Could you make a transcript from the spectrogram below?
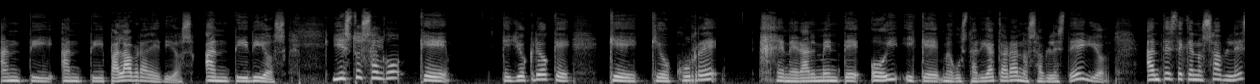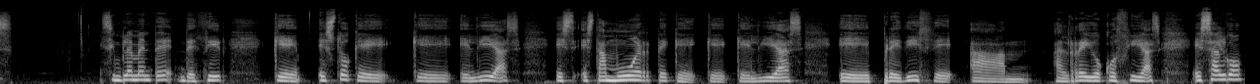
anti, anti palabra de Dios, anti Dios. Y esto es algo que, que yo creo que, que, que ocurre generalmente hoy y que me gustaría que ahora nos hables de ello. Antes de que nos hables, simplemente decir que esto que, que Elías, es esta muerte que, que, Elías eh, predice al rey Ococías, es algo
